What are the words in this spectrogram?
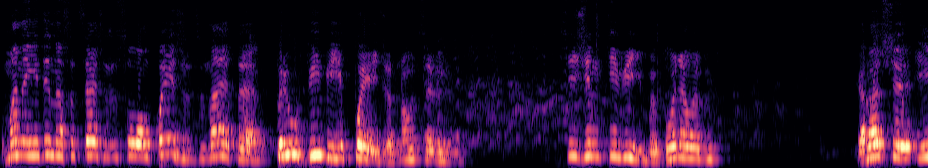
У мене єдина асоціація зі словом пейджер, це знаєте, прю, фібі і пейджер. Ну, це всі жінки відьми, поняли? Коротше, і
